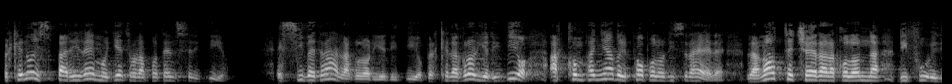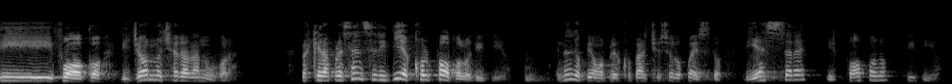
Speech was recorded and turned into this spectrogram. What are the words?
perché noi spariremo dietro la potenza di Dio e si vedrà la gloria di Dio, perché la gloria di Dio accompagnava il popolo di Israele. La notte c'era la colonna di, fu- di fuoco, di giorno c'era la nuvola, perché la presenza di Dio è col popolo di Dio. E noi dobbiamo preoccuparci solo questo, di essere il popolo di Dio.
